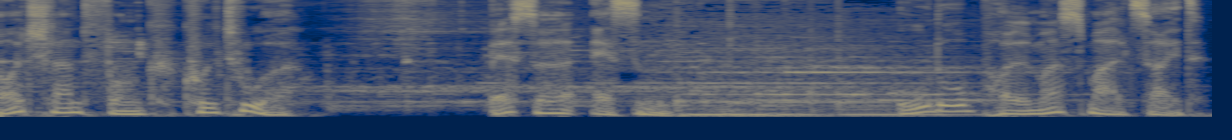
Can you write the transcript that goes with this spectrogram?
Deutschlandfunk Kultur. Besser essen. Udo Pollmers Mahlzeit.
